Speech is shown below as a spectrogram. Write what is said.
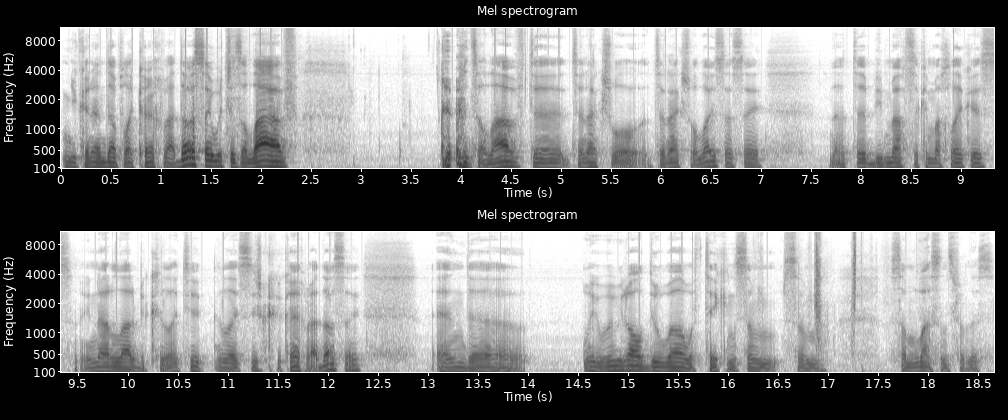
You can end up like Korach Vadase, which is a lav. it's a lav to, to an actual to an actual lice, I say. Not to be machzik and machlekes. You're not allowed to be Korach Vadase and uh, we, we would all do well with taking some some some lessons from this.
